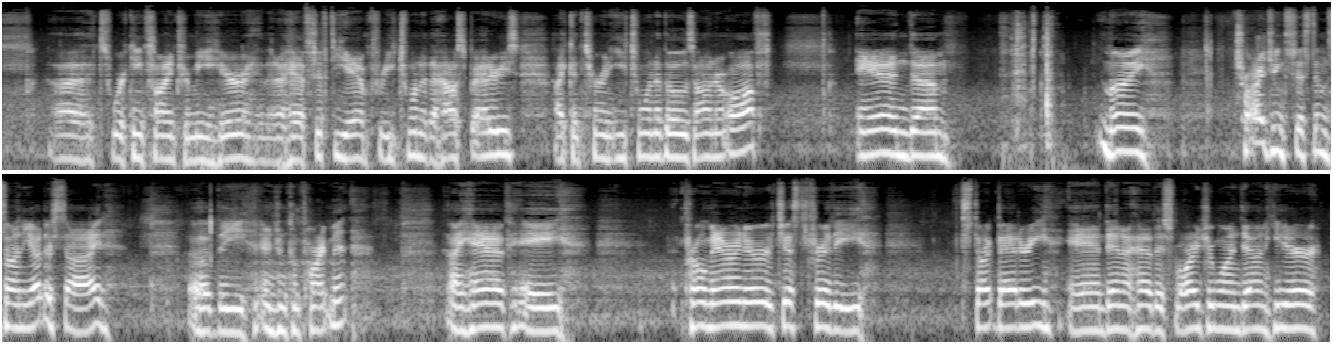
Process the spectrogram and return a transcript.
uh, it's working fine for me here and then I have 50 amp for each one of the house batteries. I can turn each one of those on or off. And um, my charging systems on the other side of the engine compartment I have a Pro Mariner just for the start battery and then I have this larger one down here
